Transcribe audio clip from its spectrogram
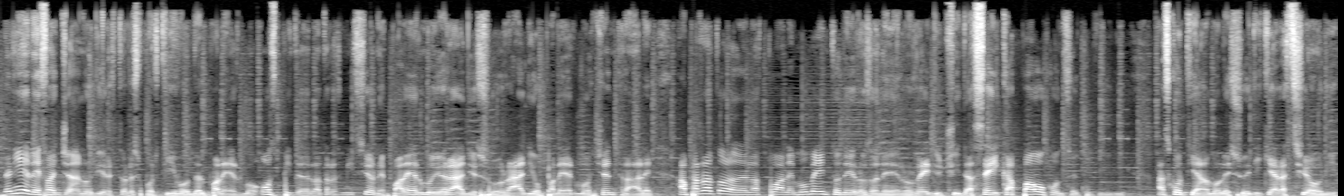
Daniele Faggiano, direttore sportivo del Palermo, ospite della trasmissione Palermo in radio su Radio Palermo Centrale, ha parlato dell'attuale momento dei rosanero, reduci da 6 KO consecutivi. Ascoltiamo le sue dichiarazioni.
